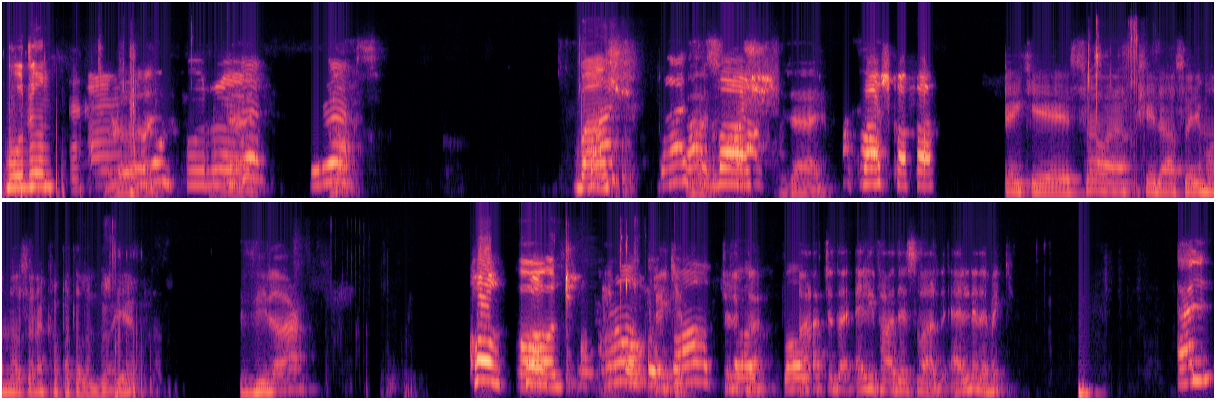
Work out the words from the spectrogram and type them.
Burun. Burun. Burun. Burun. Baş. Baş. Baş. Baş. Güzel. Baş kafa. Peki son olarak bir şey daha söyleyeyim ondan sonra kapatalım burayı. Zira Kol. Kol. Kol. Peki, çocuklar. Arapçada el ifadesi vardı. El ne demek? El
